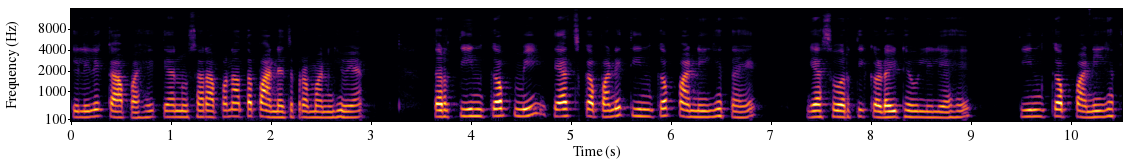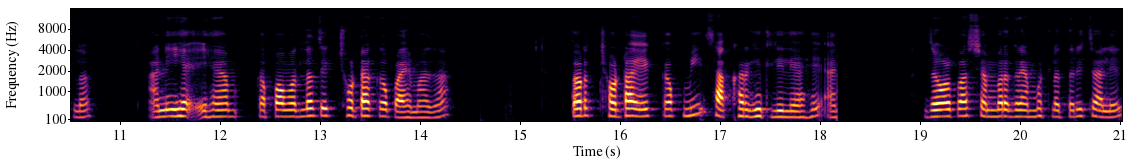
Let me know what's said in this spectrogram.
केलेले काप आहे. त्यानुसार आपण आता पाण्याचं प्रमाण घेऊया. तर तीन कप मी त्याच कपाने तीन कप पाणी घेत आहे. गॅसवरती कढई ठेवलेली आहे. तीन कप पाणी घातलं. आणि ह्या ह्या कपामधलाच एक छोटा कप आहे माझा. तर छोटा एक कप मी साखर घेतलेली आहे. आणि जवळपास शंभर ग्रॅम म्हटलं तरी चालेल.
